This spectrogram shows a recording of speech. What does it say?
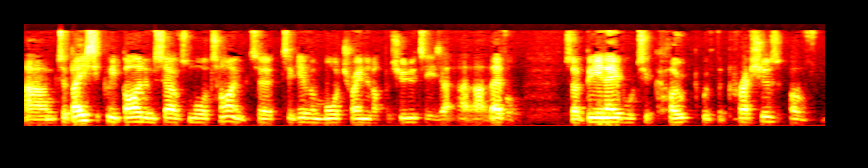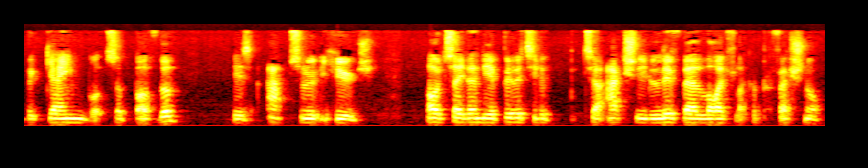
Um, to basically buy themselves more time to, to give them more training opportunities at, at that level. So being able to cope with the pressures of the game that's above them is absolutely huge. I would say then the ability to, to actually live their life like a professional.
